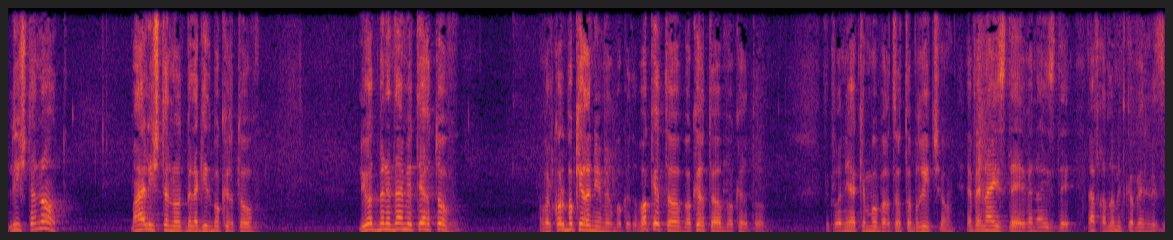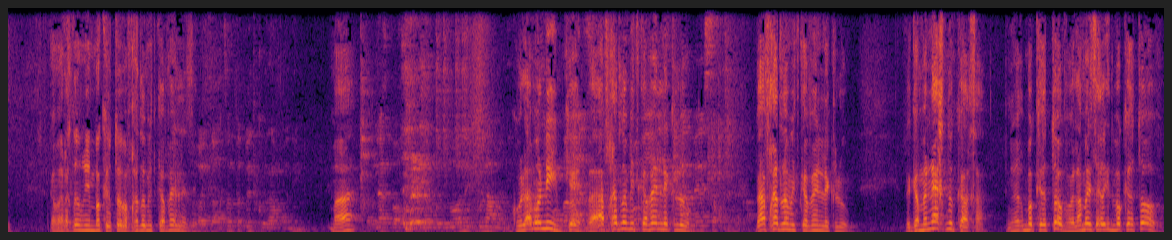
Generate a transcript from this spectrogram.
להשתנות. מה להשתנות בלהגיד בוקר טוב? להיות בן אדם יותר טוב. אבל כל בוקר אני אומר בוקר טוב. בוקר טוב, בוקר טוב, בוקר טוב. זה כבר נהיה כמו בארצות הברית שם. have a nice day, have a nice day, ואף אחד לא מתכוון לזה. גם אנחנו אומרים בוקר טוב, אף אחד לא מתכוון לזה. אבל בארצות הברית כולם. מה? אתה הולך ברחוב, כולם עונים. כולם עונים, כן, ואף אחד לא מתכוון לכלום. ואף אחד לא מתכוון לכלום. וגם אנחנו ככה. אני אומר בוקר טוב, אבל למה אני צריך להגיד בוקר טוב?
